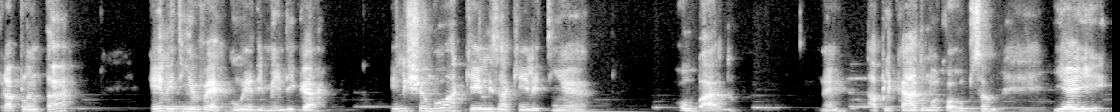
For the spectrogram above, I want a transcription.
para plantar, ele tinha vergonha de mendigar, ele chamou aqueles a quem ele tinha roubado, né? aplicado uma corrupção, e aí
